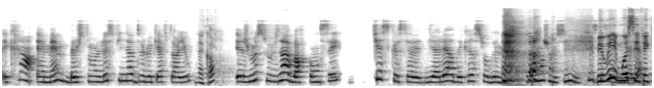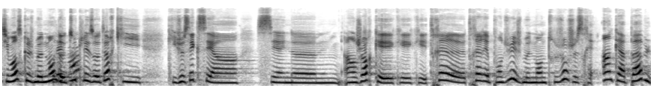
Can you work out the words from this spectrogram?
écrire un MM, bah, justement le spin-off de After You. D'accord. Et je me souviens avoir pensé, qu'est-ce que ça va être galère d'écrire sur deux mètres. Vraiment, je me suis dit, mais qu'est-ce Mais que ça oui, va moi, c'est effectivement ce que je me demande de toutes les auteurs qui, qui je sais que c'est un, c'est une, euh, un genre qui est, qui est- qui est très, très répandu et je me demande toujours, je serais incapable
